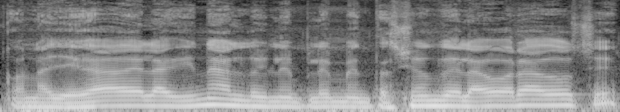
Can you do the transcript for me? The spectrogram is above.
con la llegada del aguinaldo y la implementación de la hora 12,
